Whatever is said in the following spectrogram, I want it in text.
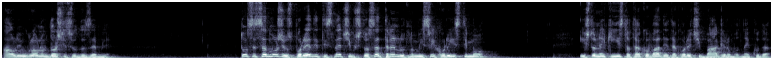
Ali uglavnom došli su do zemlje. To se sad može usporediti s nečim što sad trenutno mi svi koristimo i što neki isto tako vade, tako reći, bagerom od nekuda.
